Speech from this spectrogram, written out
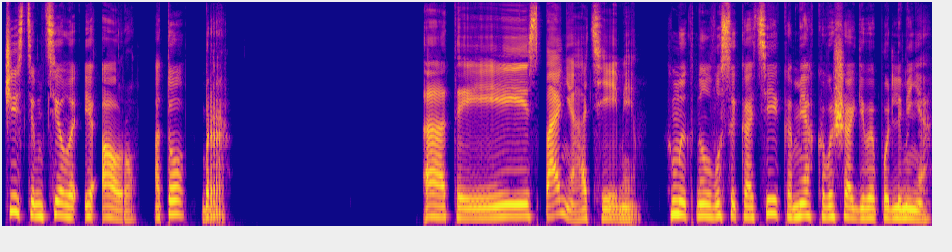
чистим тело и ауру, а то бр. «А ты с понятиями», — хмыкнул в усы котейка, мягко вышагивая подле меня.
